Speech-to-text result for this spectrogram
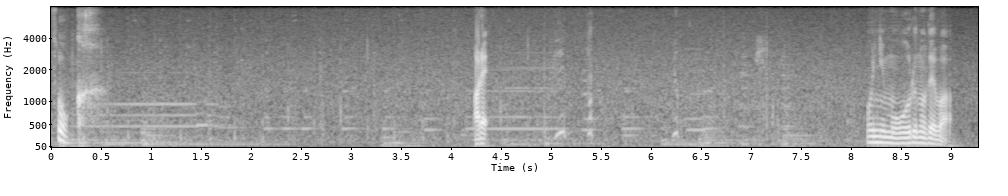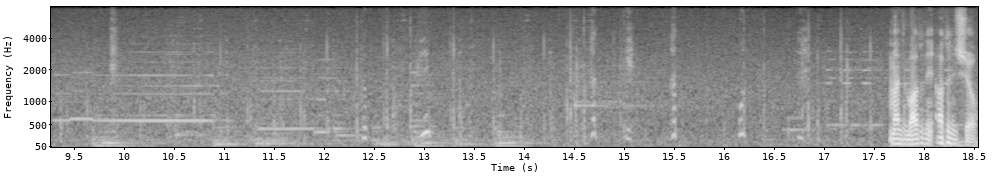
そうか。ここにもおるのではまあでも後に、後にしよ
